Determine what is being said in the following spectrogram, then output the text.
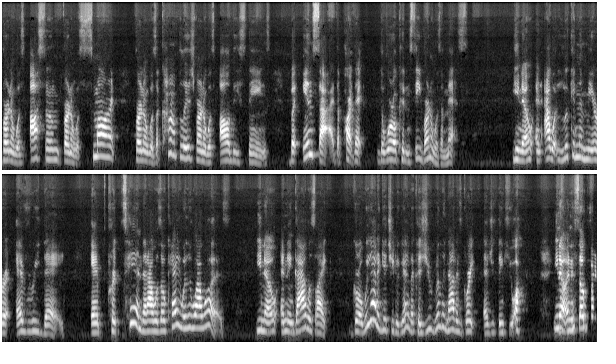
Verna was awesome, Verna was smart, Verna was accomplished, Verna was all these things. But inside, the part that the world couldn't see, Verna was a mess. You know, and I would look in the mirror every day and pretend that I was okay with who I was you know, and then God was like, girl, we got to get you together because you're really not as great as you think you are. You know, and it's so funny.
